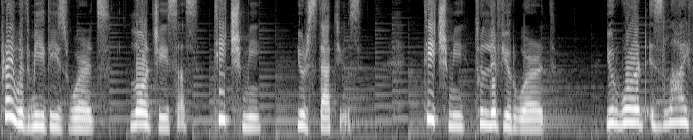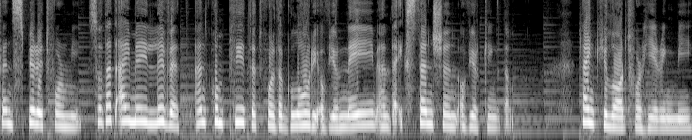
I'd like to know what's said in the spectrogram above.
Pray with me these words Lord Jesus, teach me your statutes. Teach me to live your word. Your word is life and spirit for me, so that I may live it and complete it for the glory of your name and the extension of your kingdom. Thank you, Lord, for hearing me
